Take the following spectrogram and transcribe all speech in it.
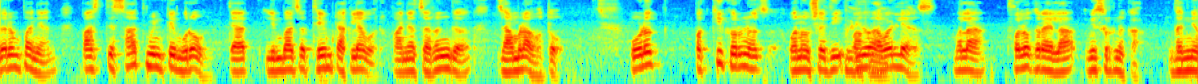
गरम पाण्यात पाच ते सात मिनिटे मुरवून त्यात लिंबाचा थेंब टाकल्यावर पाण्याचा रंग जांभळा होतो. ओळख पक्की करूनच वनौषधी व्हिडिओ आवडल्यास मला फॉलो करायला विसरू नका. धन्यवाद.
